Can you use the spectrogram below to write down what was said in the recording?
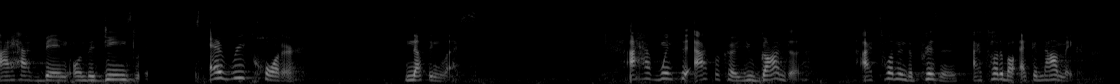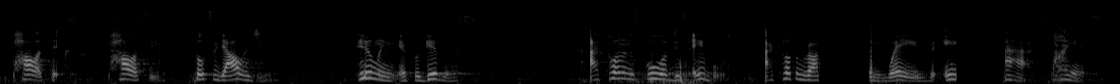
I have been on the dean's list. Every quarter, nothing less. I have went to Africa, Uganda. I taught in the prisons. I taught about economics, politics, policy, sociology, healing, and forgiveness. I taught in the school of disabled. I taught them about ways, the English, math, science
